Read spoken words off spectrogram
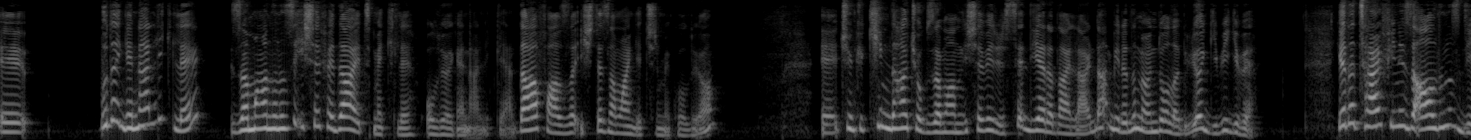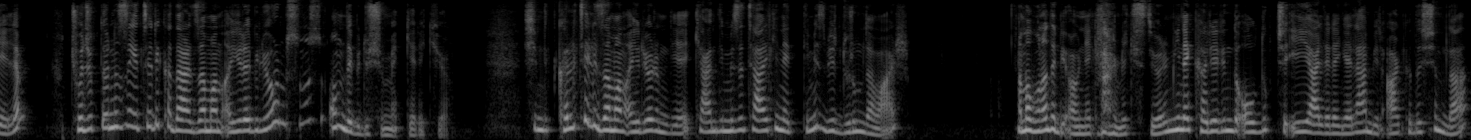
E, bu da genellikle zamanınızı işe feda etmekle oluyor genellikle. Yani daha fazla işte zaman geçirmek oluyor. E, çünkü kim daha çok zamanını işe verirse diğer adaylardan bir adım önde olabiliyor gibi gibi. Ya da terfinizi aldınız diyelim. Çocuklarınıza yeteri kadar zaman ayırabiliyor musunuz? Onu da bir düşünmek gerekiyor. Şimdi kaliteli zaman ayırıyorum diye kendimizi telkin ettiğimiz bir durum da var. Ama buna da bir örnek vermek istiyorum. Yine kariyerinde oldukça iyi yerlere gelen bir arkadaşım da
